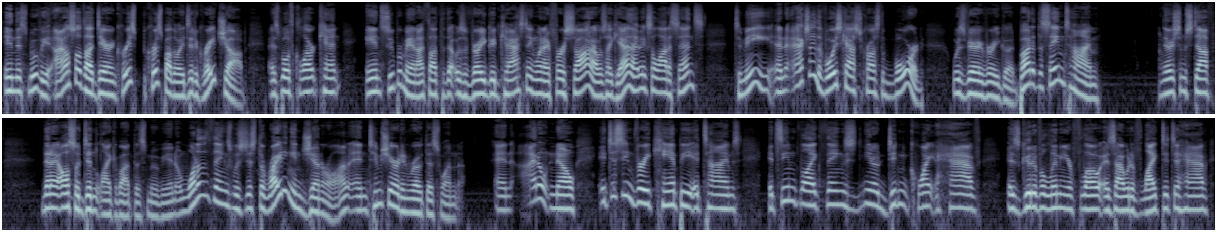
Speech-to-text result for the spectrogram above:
in this movie. I also thought Darren Criss, Criss by the way, did a great job as both Clark Kent and Superman. I thought that that was a very good casting. When I first saw it, I was like, yeah, that makes a lot of sense to me. And actually, the voice cast across the board was very, very good. But at the same time, there's some stuff that I also didn't like about this movie. And one of the things was just the writing in general. And Tim Sheridan wrote this one. And I don't know, it just seemed very campy at times. It seemed like things, you know, didn't quite have as good of a linear flow as I would have liked it to have.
